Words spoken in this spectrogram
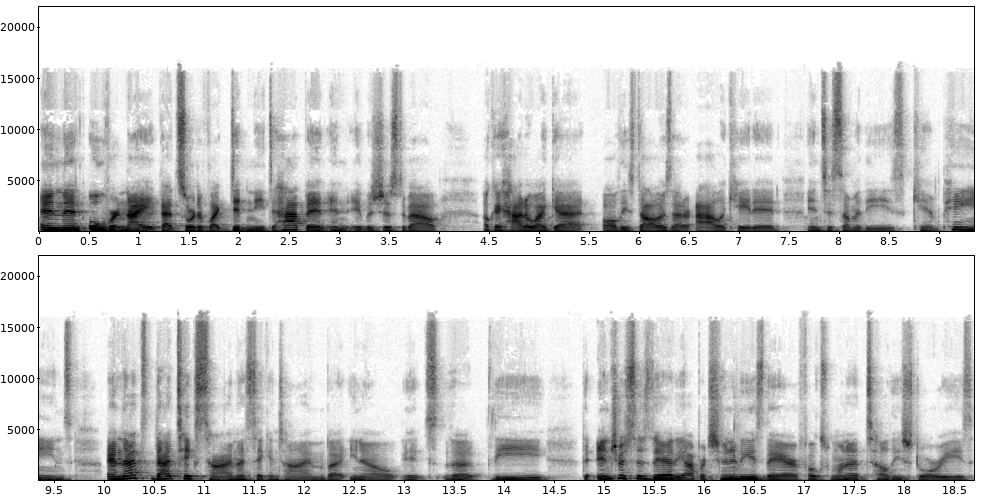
And then overnight, that sort of like didn't need to happen. And it was just about, okay, how do I get all these dollars that are allocated into some of these campaigns? And that that takes time. That's taken time, but you know, it's the the the interest is there, the opportunity is there. Folks want to tell these stories,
